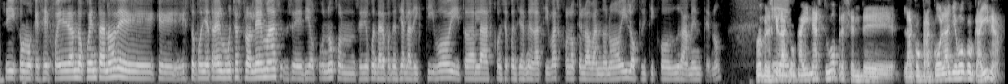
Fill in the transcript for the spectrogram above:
Sí, como que se fue dando cuenta, ¿no? De que esto podía traer muchos problemas, se dio, ¿no? con, se dio cuenta del potencial adictivo y todas las consecuencias negativas, con lo que lo abandonó y lo criticó duramente, ¿no? Bueno, pero es que la Eh, cocaína estuvo presente, la Coca-Cola llevó cocaína.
